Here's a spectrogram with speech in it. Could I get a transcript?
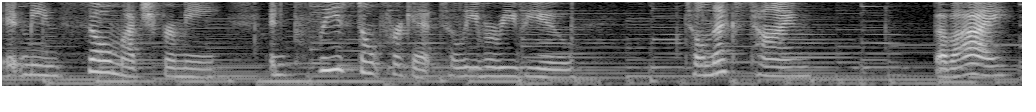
It means so much for me. And please don't forget to leave a review. Till next time, bye bye.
